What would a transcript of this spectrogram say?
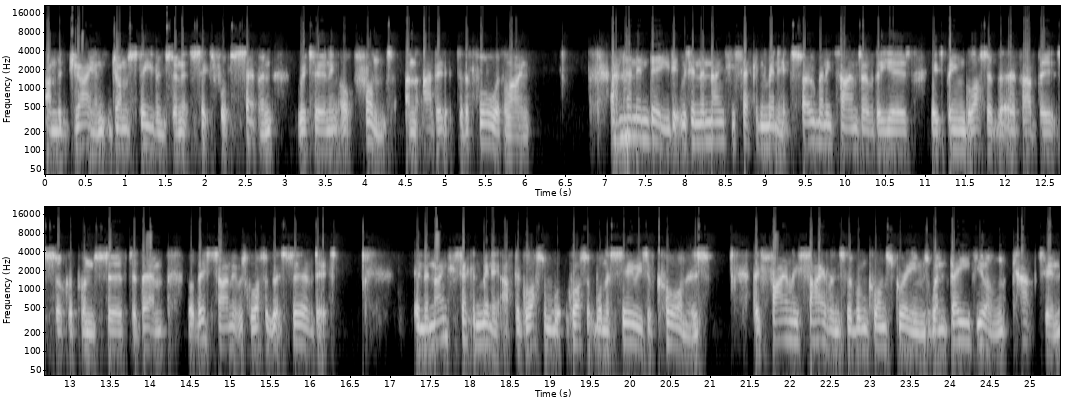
and the giant John Stevenson at six foot seven returning up front and added to the forward line. And then, indeed, it was in the 92nd minute. So many times over the years, it's been Glossop that have had the sucker punch served to them, but this time it was Glossop that served it. In the 92nd minute, after Glossop, Glossop won a series of corners, they finally silenced the Runcorn screams when Dave Young, captain,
